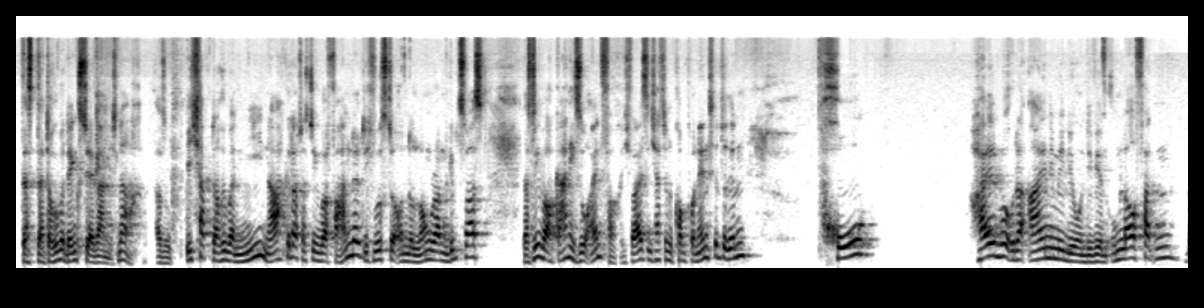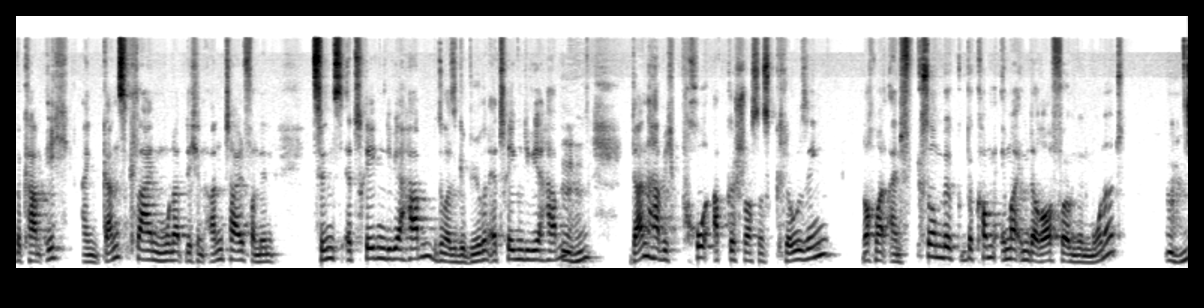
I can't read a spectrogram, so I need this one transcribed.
das, darüber denkst du ja gar nicht nach. Also ich habe darüber nie nachgedacht. Das Ding war verhandelt. Ich wusste, on the long run gibt's was. Das Ding war auch gar nicht so einfach. Ich weiß, ich hatte eine Komponente drin pro halbe oder eine Million, die wir in Umlauf hatten, bekam ich einen ganz kleinen monatlichen Anteil von den Zinserträgen, die wir haben, beziehungsweise Gebührenerträgen, die wir haben. Mhm. Dann habe ich pro abgeschlossenes Closing nochmal ein Fixum be bekommen, immer im darauffolgenden Monat. Mhm.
